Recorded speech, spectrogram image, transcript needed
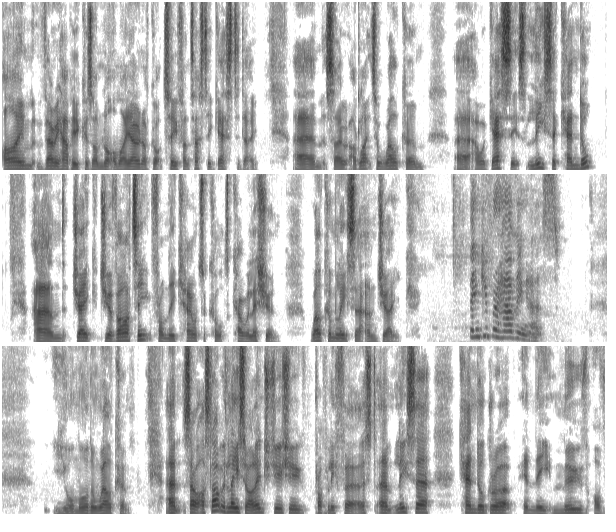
I'm very happy because I'm not on my own. I've got two fantastic guests today. Um, so I'd like to welcome uh, our guests. It's Lisa Kendall and Jake Giovati from the Countercult Coalition. Welcome, Lisa and Jake. Thank you for having us. You're more than welcome. Um, so I'll start with Lisa. I'll introduce you properly first. Um, Lisa Kendall grew up in the Move of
